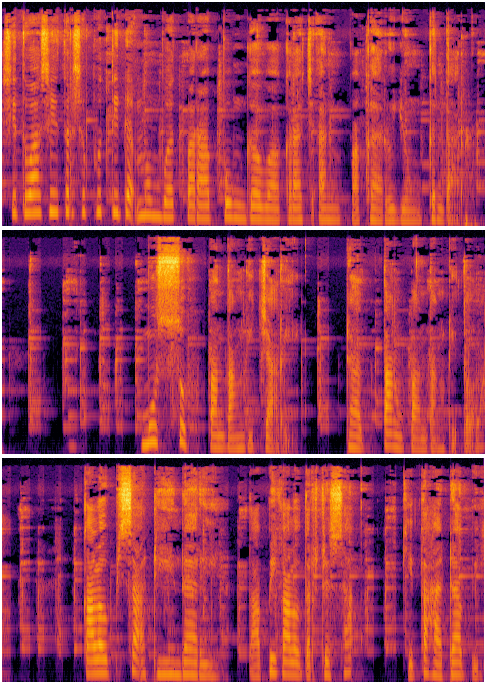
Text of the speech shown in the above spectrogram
Situasi tersebut tidak membuat para punggawa kerajaan Pagaruyung gentar musuh pantang dicari, datang pantang ditolak. Kalau bisa dihindari, tapi kalau terdesak, kita hadapi.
